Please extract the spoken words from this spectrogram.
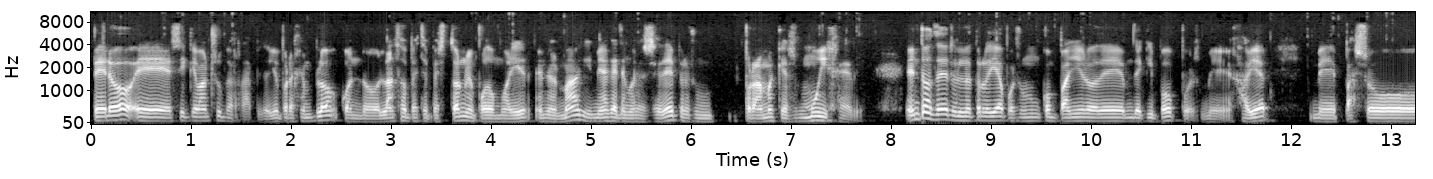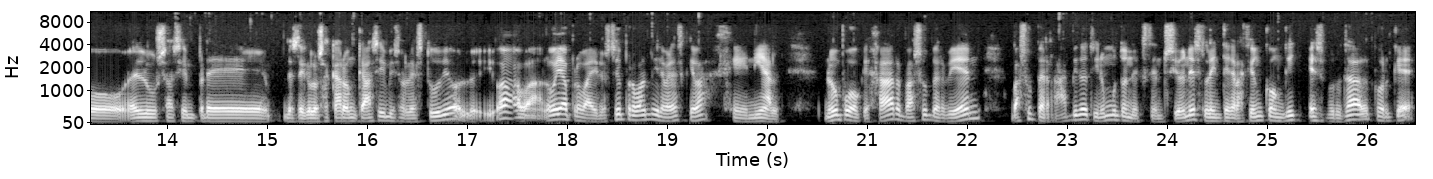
pero eh, sí que van súper rápido. Yo, por ejemplo, cuando lanzo PHP Store me puedo morir en el Mac y mira que tengo SSD, pero es un programa que es muy heavy. Entonces, el otro día, pues un compañero de, de equipo, pues me, Javier, me pasó, él usa siempre, desde que lo sacaron casi Visual Studio, digo, ah, va, lo voy a probar y lo estoy probando y la verdad es que va genial. No me puedo quejar, va súper bien, va súper rápido, tiene un montón de extensiones, la integración con Git es brutal porque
